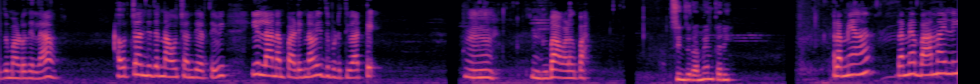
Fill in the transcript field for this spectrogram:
ಇದು ಮಾಡೋದಿಲ್ಲ? ಅವ್ರು ಚಂದ ಇದ್ರೆ ನಾವು ಚಂದ ಇರ್ತೀವಿ. ಇಲ್ಲ ನಮ್ಮ ಪಾಡಿಗೆ ನಾವು ಇದ್ದು ಬಿಡ್ತೀವಿ ಅಟ್ಟೆ. ಹ್ಞೂ ಹ್ಞೂ ಬಾ ಒಳಗೆ ಬಾ. ಸಿಂಧು ರಮ್ಯಾನ್ ಕರಿ. ರಮ್ಯಾ ರಮ್ಯಾ ಬಾಮ ಇಲ್ಲಿ.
